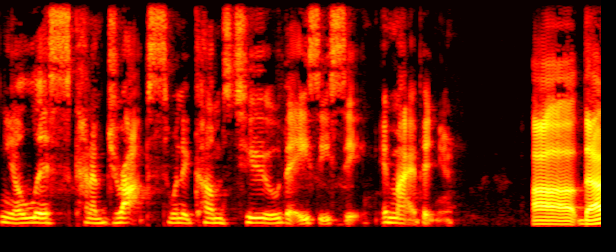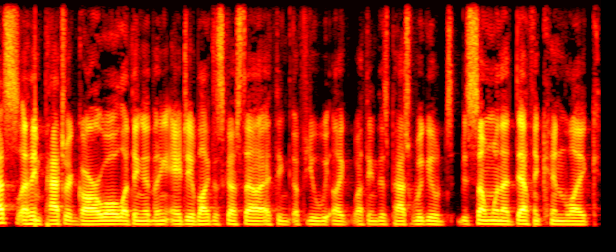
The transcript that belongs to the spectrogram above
you know, list kind of drops when it comes to the ACC, in my opinion. Uh, that's I think Patrick Garwo. I think I think AJ Black discussed that. I think a few like I think this past week it was someone that definitely can like.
